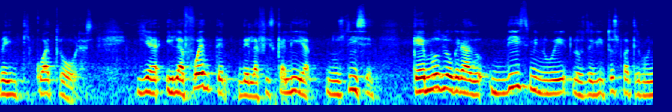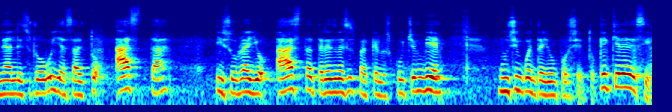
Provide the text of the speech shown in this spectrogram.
24 horas. Y, la fuente de la Fiscalía nos dice que hemos logrado disminuir los delitos patrimoniales, robo y asalto hasta, y subrayo, hasta tres veces para que lo escuchen bien, un 51%. ¿Qué quiere decir?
